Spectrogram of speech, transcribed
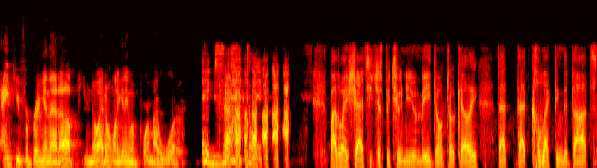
Thank you for bringing that up. You know, I don't like anyone pour my water. Exactly. By the way, Shatsy, just between you and me, don't tell Kelly that that collecting the dots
